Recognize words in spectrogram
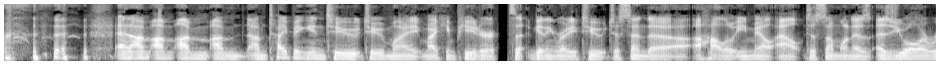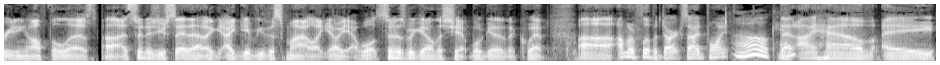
and I'm I'm I'm I'm I'm typing into to my my computer, getting ready to to send a, a holo email out to someone as as you all are reading off the list. Uh, as soon as you say that, I, I give you the smile, like, oh yeah. Well, as soon as we get on the ship, we'll get it equipped. Uh, I'm gonna flip a dark side point. Oh, okay. That I have a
